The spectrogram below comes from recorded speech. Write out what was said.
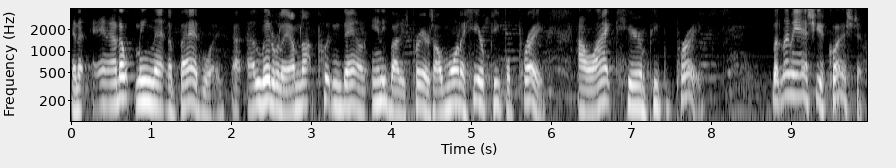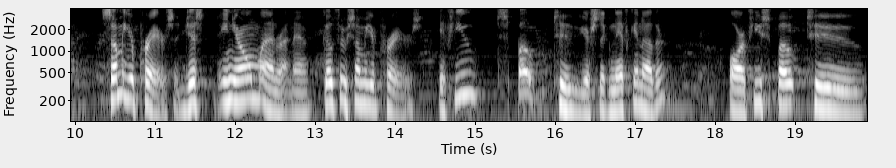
And, and I don't mean that in a bad way. I, I literally, I'm not putting down anybody's prayers. I want to hear people pray. I like hearing people pray. But let me ask you a question. Some of your prayers, just in your own mind right now, go through some of your prayers. If you spoke to your significant other, or if you spoke to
